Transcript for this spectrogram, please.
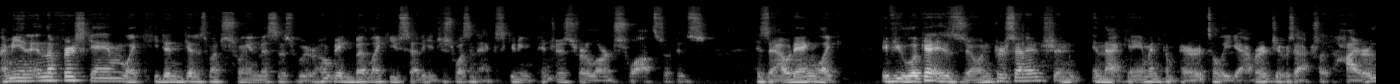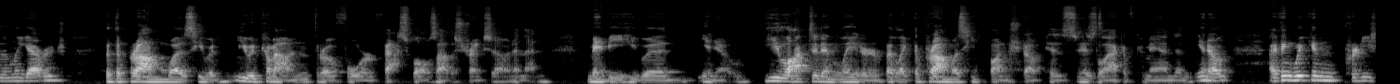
I mean, in the first game, like he didn't get as much swing and miss as we were hoping, but like you said, he just wasn't executing pitches for large swaths of his his outing. Like if you look at his zone percentage and in that game and compare it to league average, it was actually higher than league average. But the problem was he would he would come out and throw four fastballs out of the strike zone, and then maybe he would you know he locked it in later. But like the problem was he bunched up his his lack of command, and you know I think we can pretty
